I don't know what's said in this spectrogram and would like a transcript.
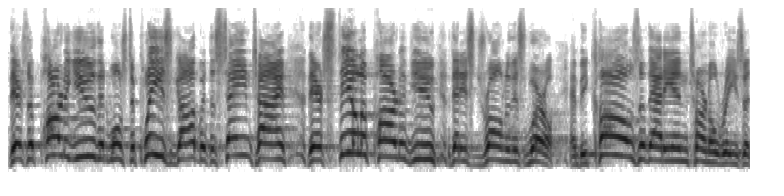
There's a part of you that wants to please God, but at the same time, there's still a part of you that is drawn to this world. And because of that internal reason,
